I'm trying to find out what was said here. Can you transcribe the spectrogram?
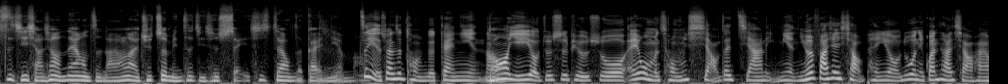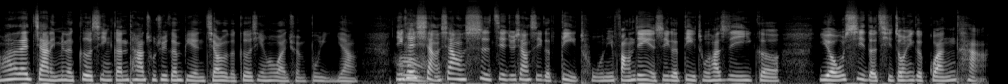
自己想象的那样子，然后来去证明自己是谁，是这样的概念吗？这也算是同一个概念。然后也有就是，比如说，哎、欸，我们从小在家里面，你会发现小朋友，如果你观察小孩的话，他在家里面的个性跟他出去跟别人交流的个性会完全不一样。你可以想象世界就像是一个地图，你房间也是一个地图，它是一个游戏的其中一个关卡。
